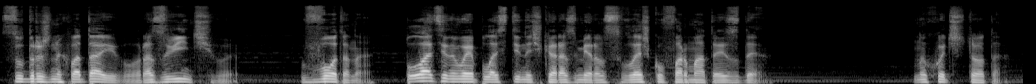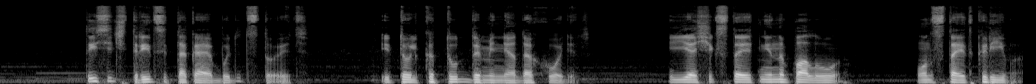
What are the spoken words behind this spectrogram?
Судорожно хватаю его, развинчиваю. Вот она, Платиновая пластиночка размером с флешку формата SD. Ну, хоть что-то. Тысяч тридцать такая будет стоить. И только тут до меня доходит. Ящик стоит не на полу, он стоит криво.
